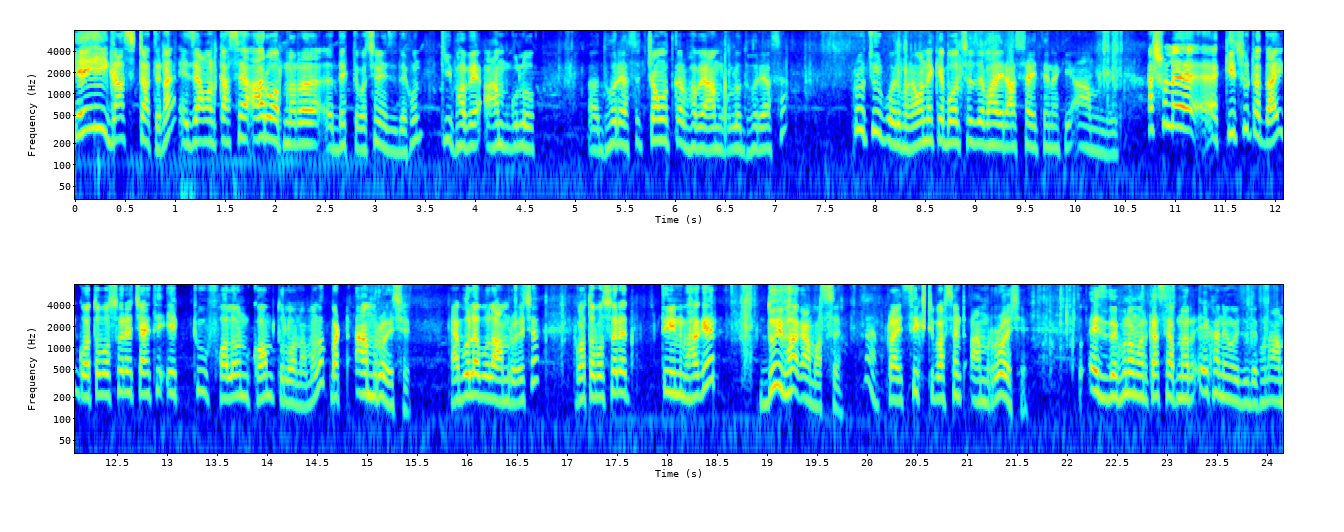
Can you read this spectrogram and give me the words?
এই গাছটাতে না, এই যে আমার কাছে আরও আপনারা দেখতে পাচ্ছেন, এই যে দেখুন কীভাবে আমগুলো ধরে আছে, চমৎকারভাবে আমগুলো ধরে আছে। প্রচুর পরিমাণে। অনেকে বলছে যে, ভাই, রাজশাহীতে নাকি আম নেই? আসলে কিছুটা তাই। গত বছরের চাইতে একটু ফলন কম, তুলনামূলক, বাট আম রয়েছে। অ্যাভেলেবল আম রয়েছে। গত বছরে তিন ভাগের দুই ভাগ আম আছে। হ্যাঁ প্রায় সিক্সটি পার্সেন্ট আম রয়েছে। তো এই যে দেখুন আমার কাছে আপনার এখানে ওই যে দেখুন আম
